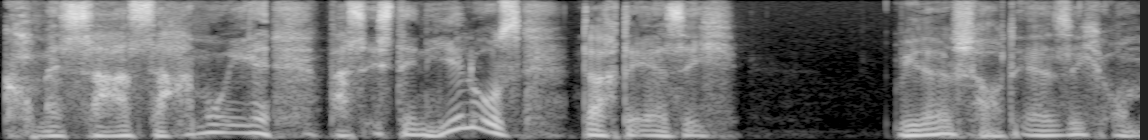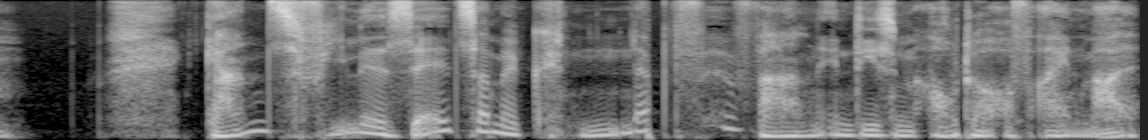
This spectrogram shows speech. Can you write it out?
Kommissar Samuel, was ist denn hier los? dachte er sich. Wieder schaute er sich um. Ganz viele seltsame Knöpfe waren in diesem Auto auf einmal.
